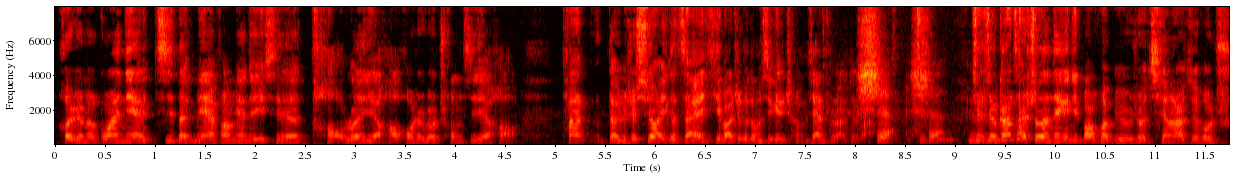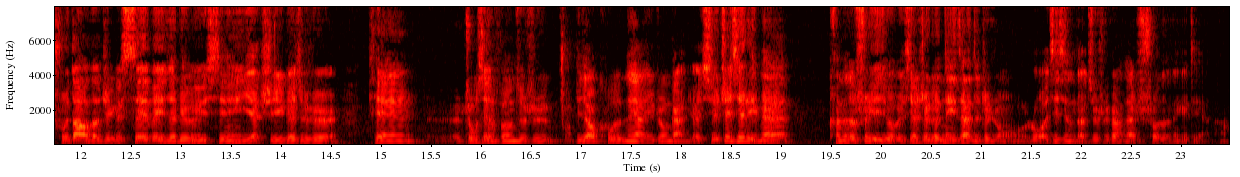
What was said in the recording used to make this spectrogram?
和人们观念基本面方面的一些讨论也好，或者说冲击也好。它等于是需要一个载体把这个东西给呈现出来，对吧？是是，就就刚才说的那个，你包括比如说青二最后出道的这个 C 位的刘雨欣，也是一个就是偏中性风，就是比较酷的那样一种感觉。其实这些里面可能都是有一些这个内在的这种逻辑性的，就是刚才说的那个点啊。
